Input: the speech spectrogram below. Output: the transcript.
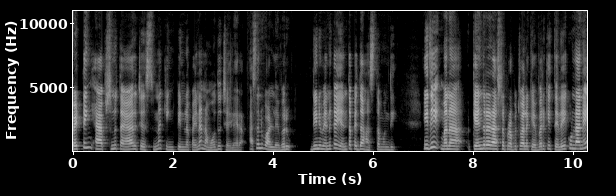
బెట్టింగ్ యాప్స్ను తయారు చేస్తున్న కింగ్ పిన్లపైన నమోదు చేయలేరా? అసలు వాళ్ళు ఎవరు దీని వెనుక ఎంత పెద్ద హస్తం ఉంది? ఇది మన కేంద్ర రాష్ట్ర ప్రభుత్వాలకు ఎవరికీ తెలియకుండానే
